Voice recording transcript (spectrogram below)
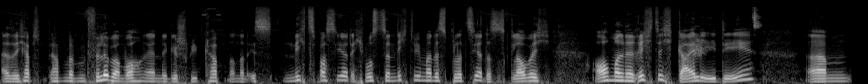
also ich habe hab mit dem Philipp am Wochenende gespielt gehabt und dann ist nichts passiert. Ich wusste nicht, wie man das platziert. Das ist, glaube ich, auch mal eine richtig geile Idee, ähm,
